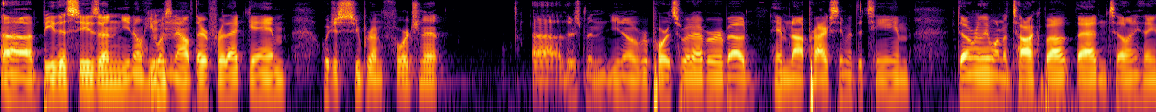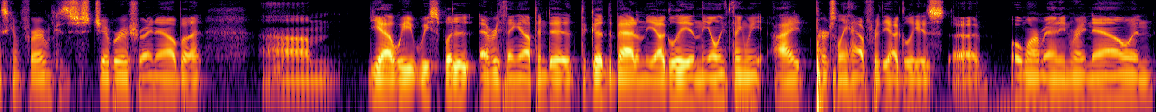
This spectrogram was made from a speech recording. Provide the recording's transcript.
uh, be this season. You know, he wasn't Mhm. out there for that game, which is super unfortunate. Uh, there's been you know reports or whatever about him not practicing with the team. Don't really want to talk about that until anything's confirmed because it's just gibberish right now. But um, yeah, we, we split everything up into the good, the bad, and the ugly. And the only thing we I personally have for the ugly is uh, Omar Manning right now, and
